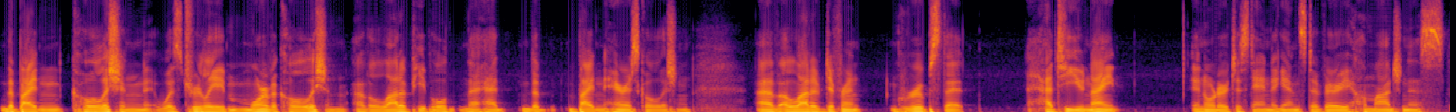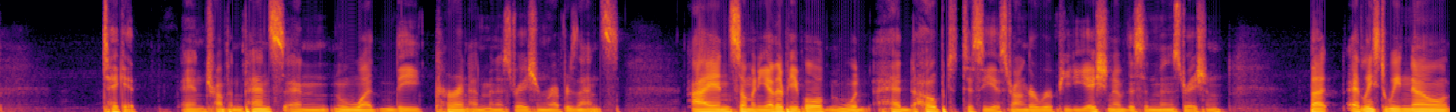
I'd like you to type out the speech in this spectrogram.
the Biden coalition was truly more of a coalition of a lot of people that had the Biden Harris coalition, of a lot of different groups that had to unite in order to stand against a very homogenous ticket in Trump and Pence and what the current administration represents. I and so many other people would had hoped to see a stronger repudiation of this administration. But at least we know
